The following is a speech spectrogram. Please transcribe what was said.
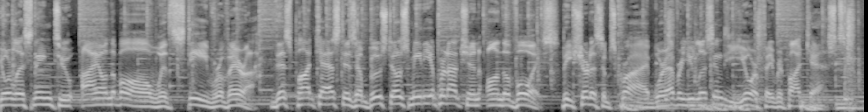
You're listening to Eye on the Ball with Steve Rivera. This podcast is a Bustos Media production on The Voice. Be sure to subscribe wherever you listen to your favorite podcasts.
